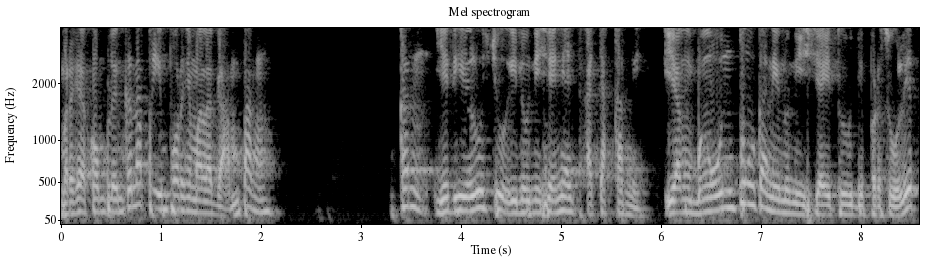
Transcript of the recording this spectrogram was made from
Mereka komplain, kenapa impornya malah gampang? Kan jadi lucu Indonesia ini acakan nih. Yang menguntungkan Indonesia itu dipersulit,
